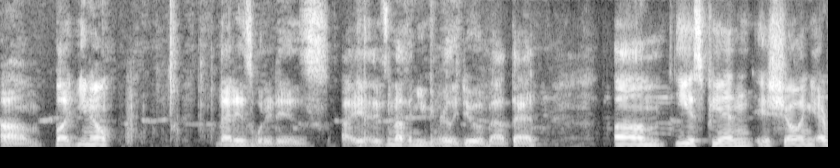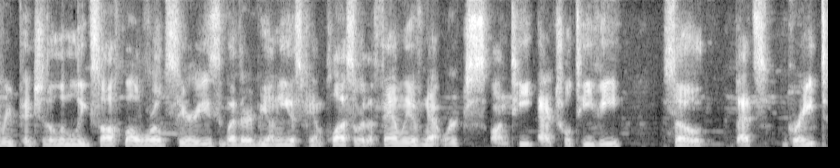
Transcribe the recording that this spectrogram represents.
um, but you know, that is what it is. I, there's nothing you can really do about that. Um, ESPN is showing every pitch of the Little League Softball World Series, whether it be on ESPN Plus or the family of networks on t- actual TV. So that's great.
